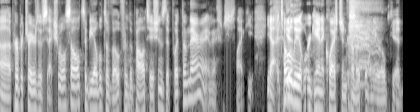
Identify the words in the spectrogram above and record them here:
uh, perpetrators of sexual assault to be able to vote for the politicians that put them there. And it's just like, yeah, totally yeah. organic question from a 20 year old kid.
